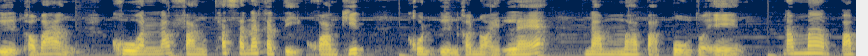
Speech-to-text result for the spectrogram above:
อื่นเขาบ้าง ควรรับฟังทัศนคติความคิดคนอื่นเขาหน่อยและนำมาปรับปรุงตัวเองนำมาปรับ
